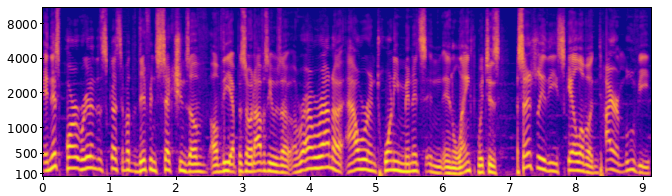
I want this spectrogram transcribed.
in this part, we're going to discuss about the different sections of, of the episode. Obviously, it was a, around an hour and 20 minutes in, in length, which is essentially the scale of an entire movie.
